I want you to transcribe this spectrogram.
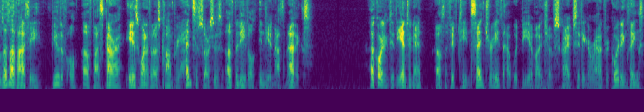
Lilavati, beautiful, of Bhaskara is one of the most comprehensive sources of medieval Indian mathematics. According to the internet of the 15th century, that would be a bunch of scribes sitting around recording things,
